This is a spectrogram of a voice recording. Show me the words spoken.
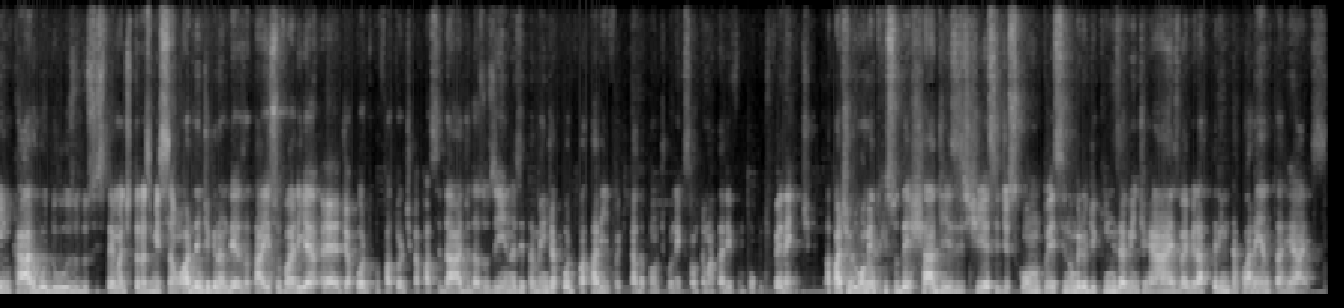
encargo do uso do sistema de transmissão. Ordem de grandeza, tá? Isso varia é, de acordo com o fator de capacidade das usinas e também de acordo com a tarifa, que cada ponto de conexão tem uma tarifa um pouco diferente. A partir do momento que isso deixar de existir, esse desconto, esse número de 15 a 20 reais vai virar 30, 40 reais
